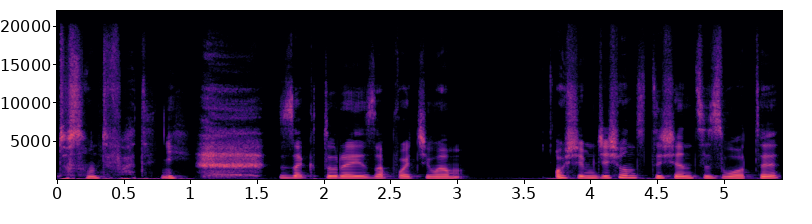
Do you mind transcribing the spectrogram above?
To są dwa dni, za które zapłaciłam 80 tysięcy złotych,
